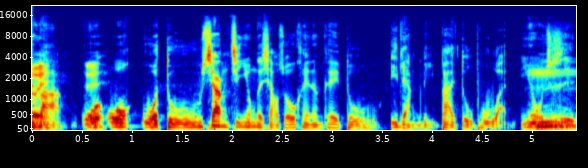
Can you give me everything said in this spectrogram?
对吧？我我我读像金庸的小说，我可能可以读一两个礼拜读不完，因为我就是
